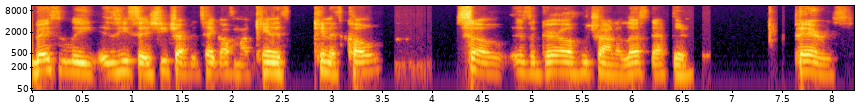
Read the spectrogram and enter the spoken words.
basically, he said she tried to take off my Kenneth Kenneth Cole. So it's a girl who trying to lust after Paris.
